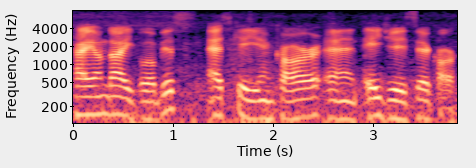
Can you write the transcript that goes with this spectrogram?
Hyundai Glovis, SKN car and AJSL car.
